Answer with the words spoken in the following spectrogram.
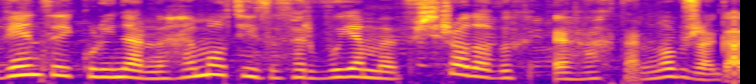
Więcej kulinarnych emocji zaserwujemy w środowych echach Tarnobrzega.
